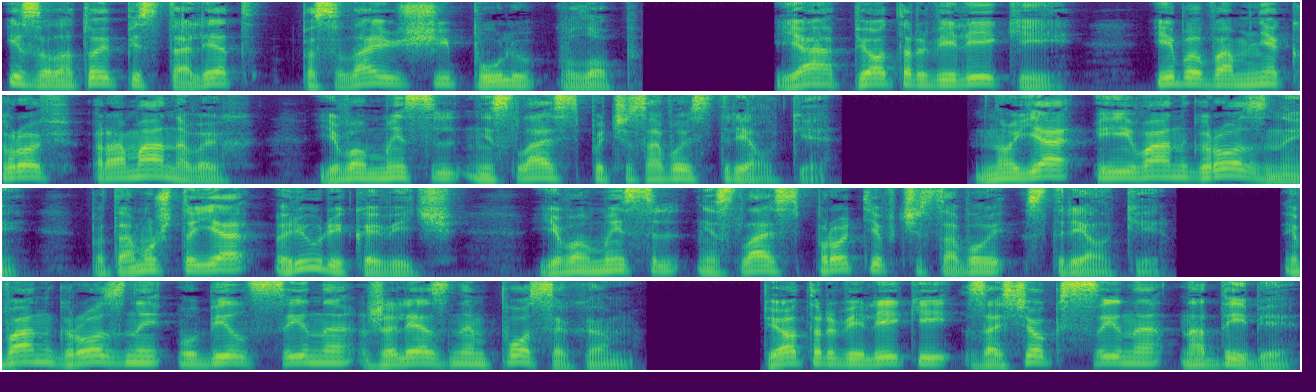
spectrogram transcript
и золотой пистолет, посылающий пулю в лоб. «Я Петр Великий, ибо во мне кровь Романовых», его мысль неслась по часовой стрелке. «Но я и Иван Грозный, потому что я Рюрикович, его мысль неслась против часовой стрелки. Иван Грозный убил сына железным посохом. Петр Великий засек сына на дыбе.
